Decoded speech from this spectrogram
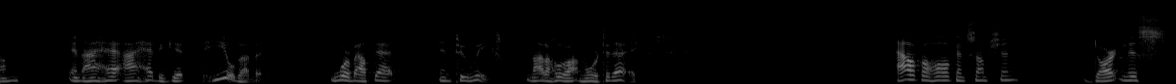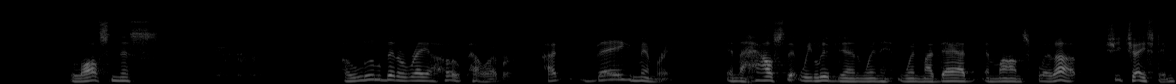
am. And I, ha- I had to get healed of it. More about that in two weeks. Not a whole lot more today. Alcohol consumption, darkness, lostness, a little bit of ray of hope, however. I, vague memory in the house that we lived in when, when my dad and mom split up. She chased him.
